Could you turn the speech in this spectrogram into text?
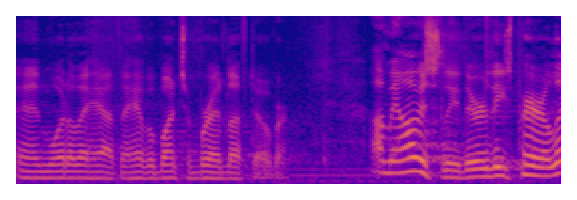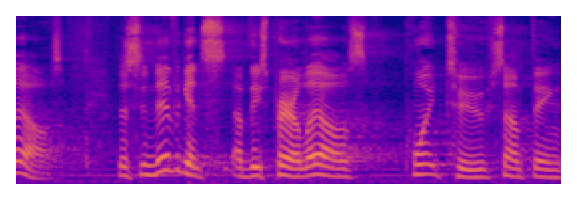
and what do they have? They have a bunch of bread left over. I mean, obviously, there are these parallels. The significance of these parallels point to something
